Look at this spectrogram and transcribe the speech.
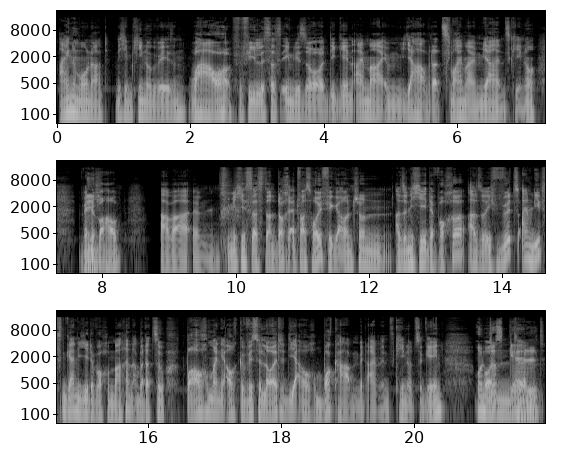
einem Monat nicht im Kino gewesen. Wow, für viele ist das irgendwie so, die gehen einmal im Jahr oder zweimal im Jahr ins Kino, wenn Ich. überhaupt. Aber ähm, für mich ist das dann doch etwas häufiger und schon, also nicht jede Woche. Also ich würde es am liebsten gerne jede Woche machen, aber dazu braucht man ja auch gewisse Leute, die auch Bock haben, mit einem ins Kino zu gehen. Und, das Und, Geld. Ähm,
